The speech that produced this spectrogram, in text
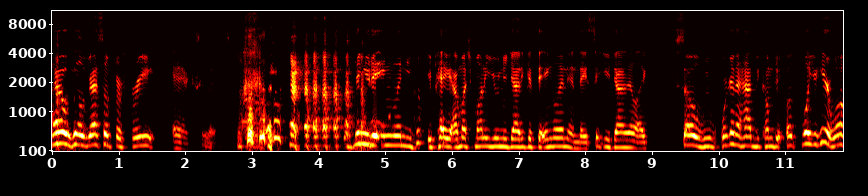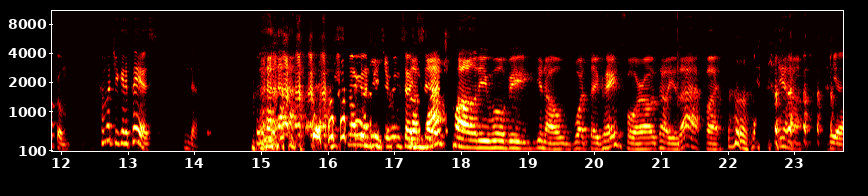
"No, he'll wrestle for free." Excellent. Bring you to England. You you pay how much money you and your dad to get to England, and they sit you down. They're like, "So we we're gonna have you come to. Oh, well, you're here. Welcome. How much are you gonna pay us? Nothing." You saw your dudes at ringside the match quality will be, you know, what they paid for. I'll tell you that. But you know, yeah.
